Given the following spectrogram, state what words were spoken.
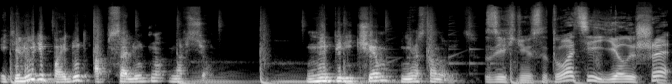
Эти люди пойдут абсолютно на все. Ни перед чем не остановятся. З їхньої ситуації є лише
